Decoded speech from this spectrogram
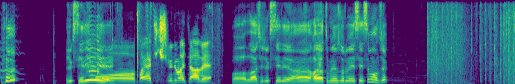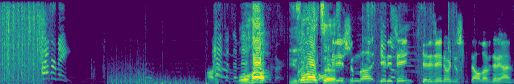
çocuk seri. Oo bayağı çekişmeli maç abi. Vallahi çocuk seri ha. Hayatımın en zor VS'si mi olacak? Cover me! Abi Oha! match is over. 116. 11 yaşında geleceğin geleceğin oyuncusu da olabilir yani.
